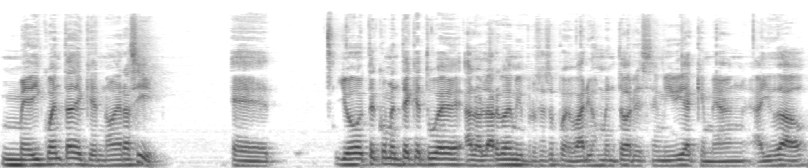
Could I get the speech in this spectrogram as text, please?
me di cuenta de que no era así. Eh, yo te comenté que tuve a lo largo de mi proceso pues varios mentores en mi vida que me han ayudado.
